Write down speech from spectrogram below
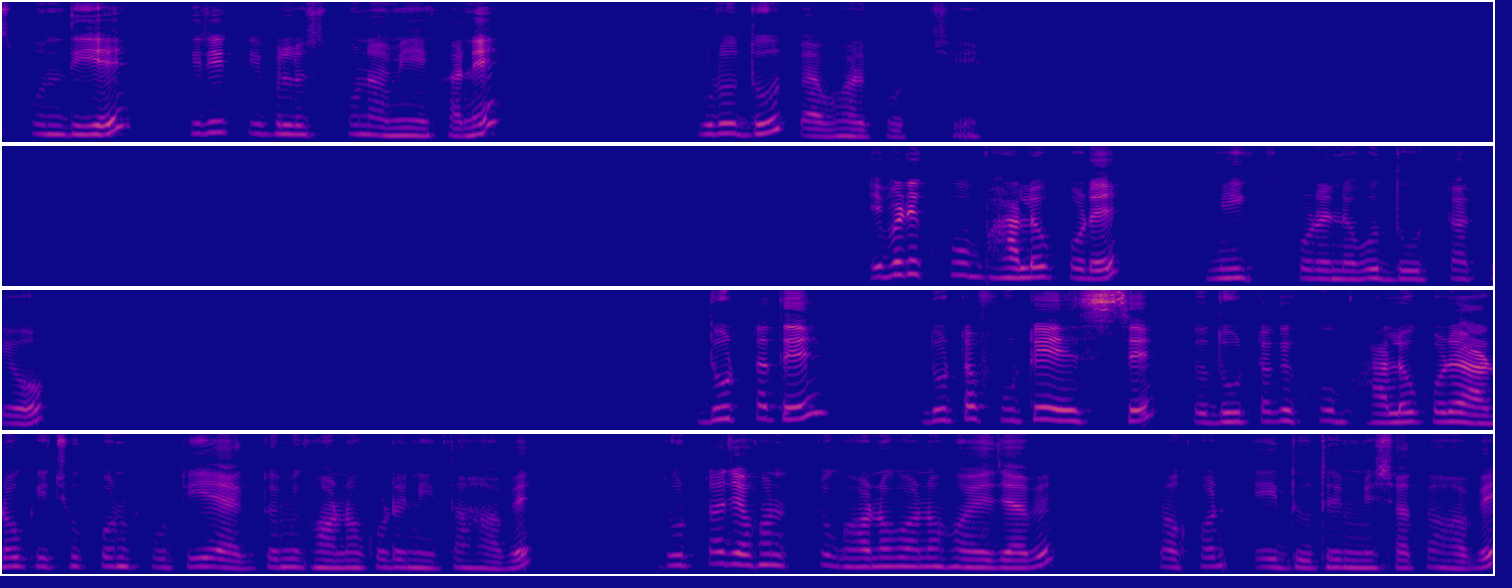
স্পুন দিয়ে, থ্রি টেবিল স্পুন আমি এখানে গুঁড়ো দুধ ব্যবহার করছি। এবারে খুব ভালো করে মিক্স করে নেব দুধটাকেও। দুধটাতে, দুধটা ফুটে এসছে, তো দুধটাকে খুব ভালো করে আরও কিছুক্ষণ ফুটিয়ে একদমই ঘন করে নিতে হবে। দুধটা যখন একটু ঘন ঘন হয়ে যাবে, তখন এই দুধে মেশাতে হবে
